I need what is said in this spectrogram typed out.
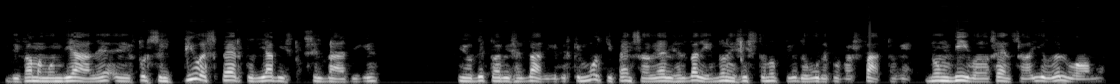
di fama mondiale, e forse il più esperto di api selvatiche, io ho detto api selvatiche perché molti pensano che le api selvatiche non esistono più dovute proprio al fatto che non vivono senza l'aiuto dell'uomo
